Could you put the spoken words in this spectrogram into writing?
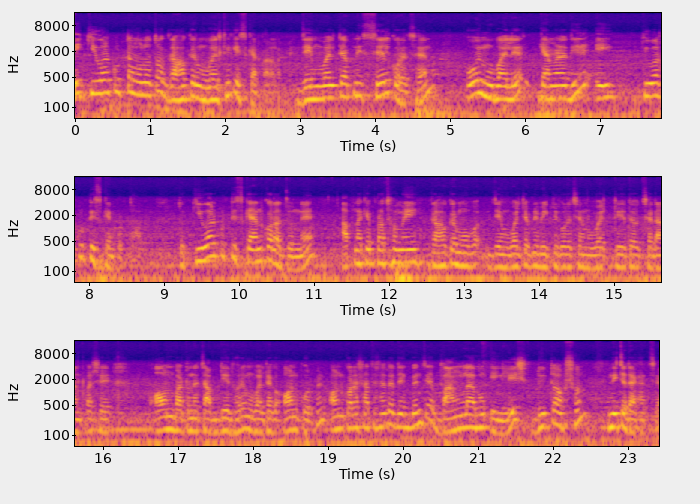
এই কিউআর কোডটা মূলত গ্রাহকের মোবাইল থেকে স্ক্যান করা লাগবে যেই মোবাইলটি আপনি সেল করেছেন, ওই মোবাইলের ক্যামেরা দিয়ে এই কিউআর কোডটি স্ক্যান করতে হবে। তো কিউআর কোডটি স্ক্যান করার জন্যে আপনাকে প্রথমেই গ্রাহকের মোবাইল যে মোবাইলটি আপনি বিক্রি করেছেন, মোবাইলটিতে হচ্ছে ডান পাশে অন বাটনে চাপ দিয়ে ধরে মোবাইলটাকে অন করবেন। অন করার সাথে সাথে দেখবেন যে বাংলা এবং ইংলিশ দুইটা অপশন নিচে দেখাচ্ছে।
